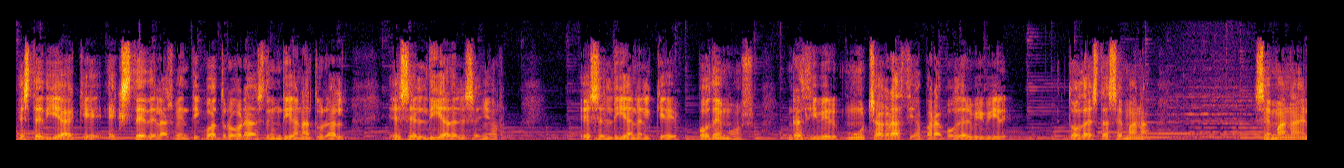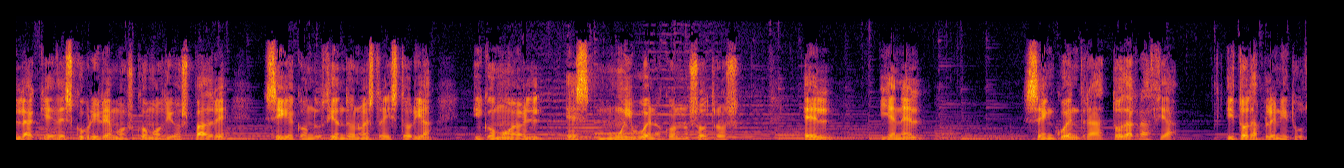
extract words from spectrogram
Este día que excede las 24 horas de un día natural es el día del Señor. Es el día en el que podemos recibir mucha gracia para poder vivir toda esta semana. Semana en la que descubriremos cómo Dios Padre sigue conduciendo nuestra historia y cómo Él es muy bueno con nosotros. Él y en Él se encuentra toda gracia y toda plenitud.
